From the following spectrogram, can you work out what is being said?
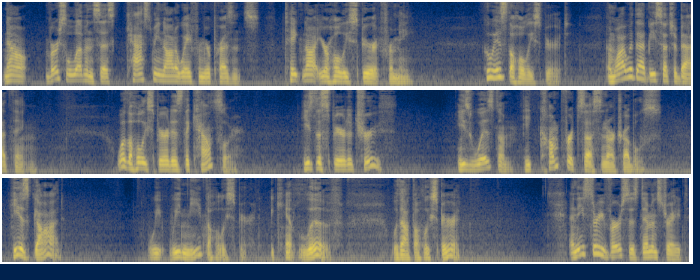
Now, verse 11 says, Cast me not away from your presence. Take not your Holy Spirit from me. Who is the Holy Spirit? And why would that be such a bad thing? Well, the Holy Spirit is the counselor. He's the Spirit of truth. He's wisdom. He comforts us in our troubles. He is God. We, we need the Holy Spirit. We can't live without the Holy Spirit. And these three verses demonstrate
